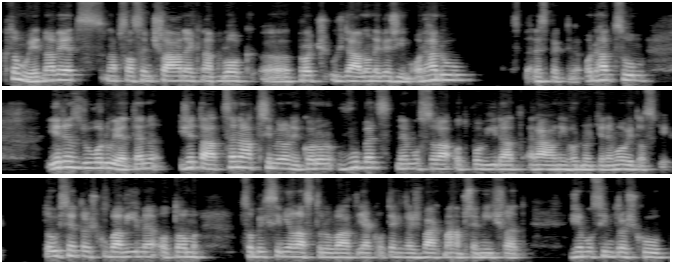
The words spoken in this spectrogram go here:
K tomu jedna věc, napsal jsem článek na blog, eh, proč už dávno nevěřím odhadům, respektive odhadcům. Jeden z důvodů je ten, že ta cena 3 miliony korun vůbec nemusela odpovídat reálné hodnotě nemovitosti. To už se trošku bavíme o tom, co bych si měl nastudovat, jak o těch dražbách mám přemýšlet, že musím trošku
